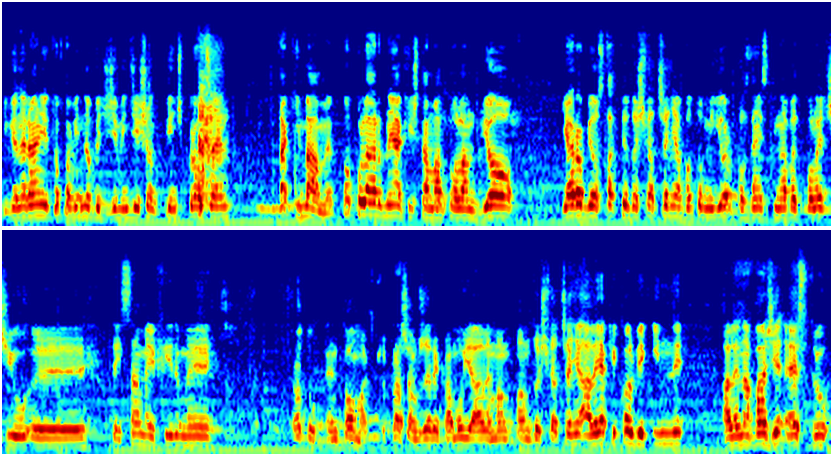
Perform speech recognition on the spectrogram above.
I generalnie to powinno być 95%. Taki mamy. Popularny jakiś tam Atolan Bio. Ja robię ostatnie doświadczenia, bo to mi Jor Poznański nawet polecił yy, tej samej firmy produkt Entomax. Przepraszam, że reklamuję, ale mam, mam doświadczenia, ale jakikolwiek inny, ale na bazie estrów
